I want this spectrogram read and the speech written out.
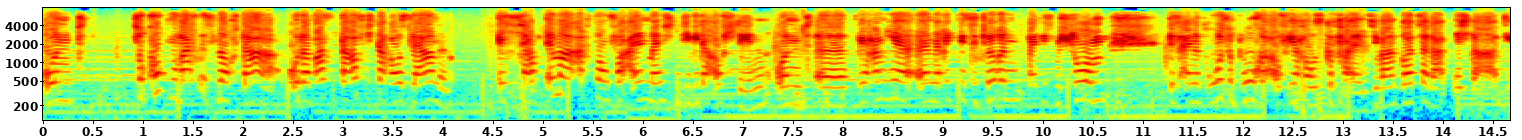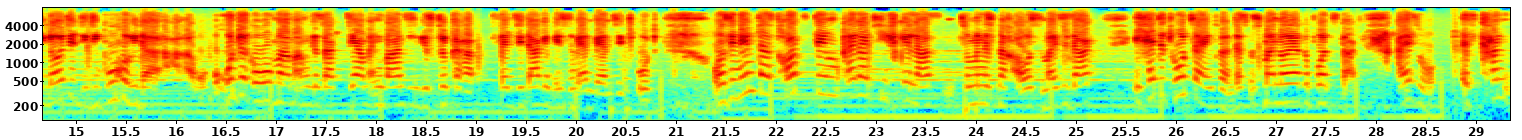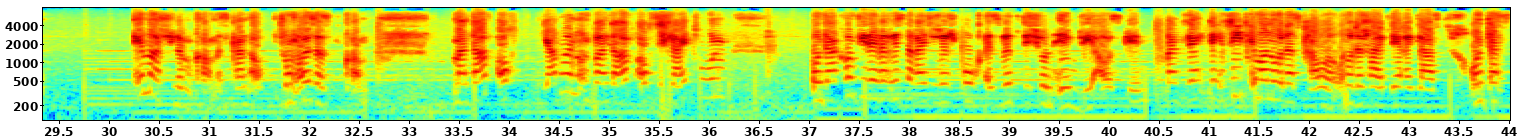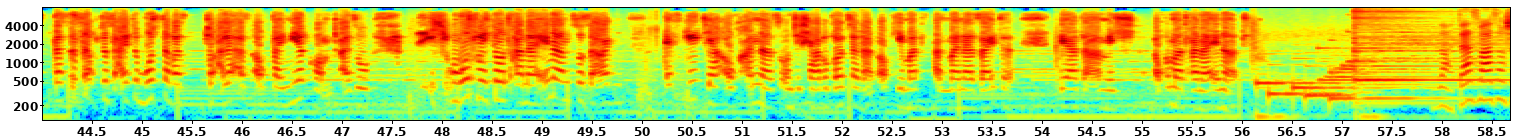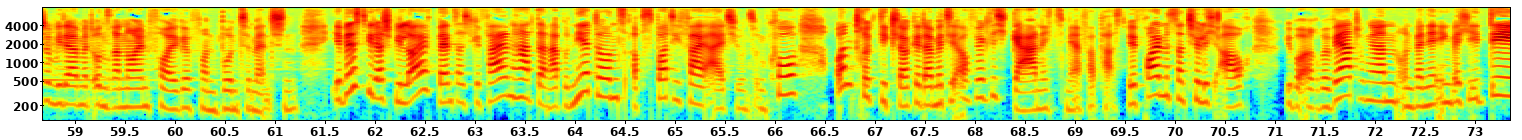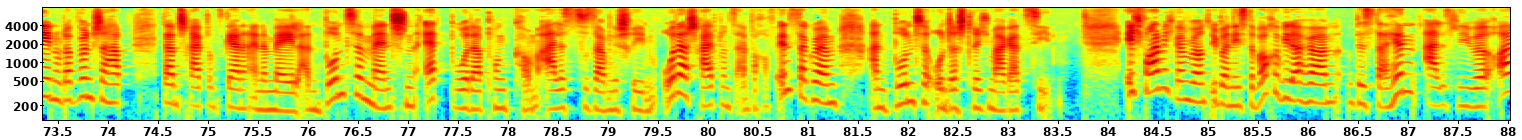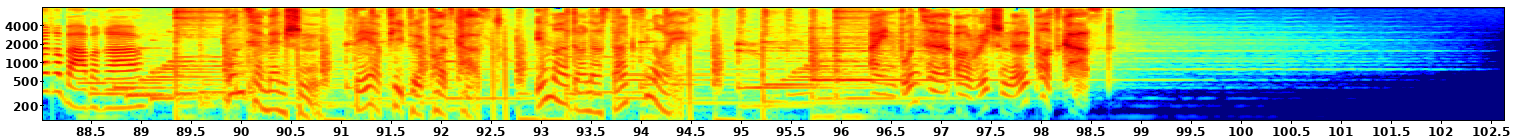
und zu gucken, was ist noch da oder was darf ich daraus lernen. Ich habe immer Achtung vor allen Menschen, die wieder aufstehen. Und äh, wir haben hier eine Requisiteurin bei diesem Sturm, ist eine große Buche auf ihr Haus gefallen. Sie waren Gott sei Dank nicht da. Die Leute, die die Buche wieder runtergehoben haben, haben gesagt, sie haben ein wahnsinniges Glück gehabt. Wenn sie da gewesen wären, wären sie tot. Und sie nimmt das trotzdem relativ gelassen, zumindest nach außen, weil sie sagt, ich hätte tot sein können. Das ist mein neuer Geburtstag. Also, es kann immer schlimm kommen. Es kann auch zum Äußersten kommen. Man darf auch jammern und man darf auch sich leid tun. Und da kommt wieder der österreichische Spruch, es wird sich schon irgendwie ausgehen. Man sieht immer nur das Graue und nur das halbleere Glas. Und das, das ist auch das alte Muster, was zuallererst auch bei mir kommt. Also ich muss mich nur daran erinnern zu sagen, es geht ja auch anders. Und ich habe Gott sei Dank auch jemand an meiner Seite, der da mich auch immer dran erinnert. So, das war's auch schon wieder mit unserer neuen Folge von Bunte Menschen. Ihr wisst, wie das Spiel läuft. Wenn es euch gefallen hat, dann abonniert uns auf Spotify, iTunes und Co. und drückt die Glocke, damit ihr auch wirklich gar nichts mehr verpasst. Wir freuen uns natürlich auch über eure Bewertungen und wenn ihr irgendwelche Ideen oder Wünsche habt, dann schreibt uns gerne eine Mail an buntemenschen@burda.com, alles zusammengeschrieben oder schreibt uns einfach auf Instagram an bunte-magazin. Ich freue mich, wenn wir uns übernächste Woche wieder hören. Bis dahin, alles Liebe, eure Barbara. Bunte Menschen, der People Podcast. Immer donnerstags neu. Ein bunter Original Podcast.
